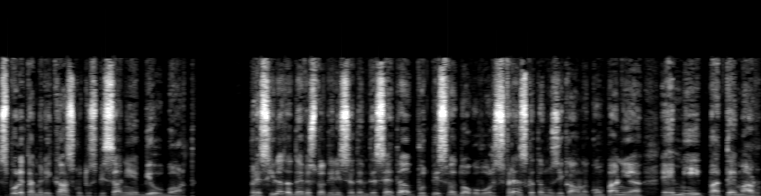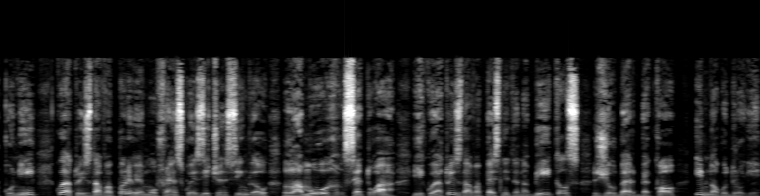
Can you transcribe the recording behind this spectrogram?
според американското списание Билборд. През 1970 подписва договор с френската музикална компания Еми Пате Маркони, която издава първия му френскоязичен сингъл «L'amour c'est toi» и която издава песните на Beatles, Жилбер Беко и много други.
